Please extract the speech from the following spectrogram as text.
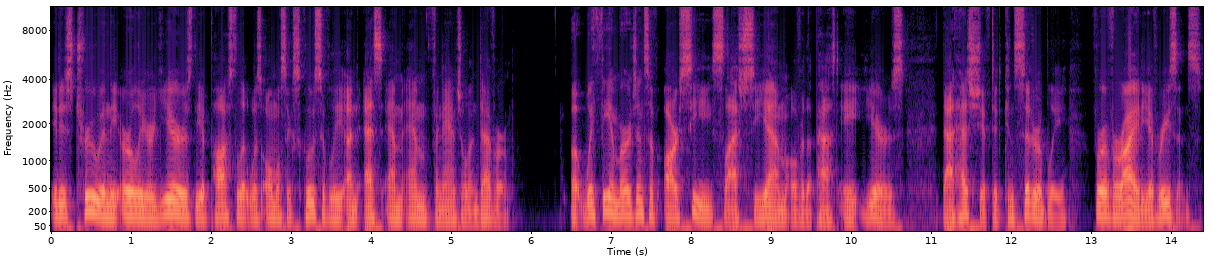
It is true in the earlier years the apostolate was almost exclusively an SMM financial endeavor. But with the emergence of RC slash CM over the past eight years, that has shifted considerably for a variety of reasons.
